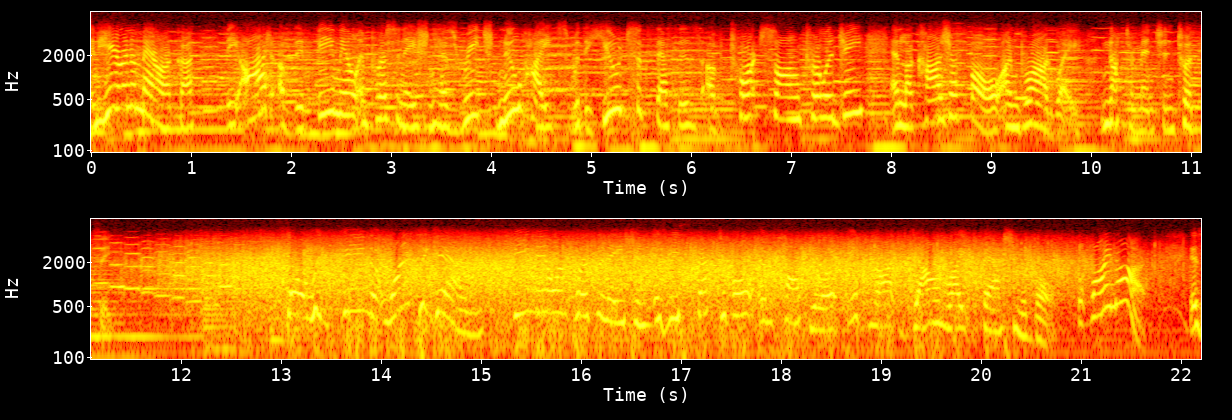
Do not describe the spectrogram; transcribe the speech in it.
And here in America, the art of the female impersonation has reached new heights with the huge successes of Torch Song Trilogy and La Cage aux Folles on Broadway, not to mention Tootsie. Would seem that once again, female impersonation is respectable and popular, if not downright fashionable. But why not? As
